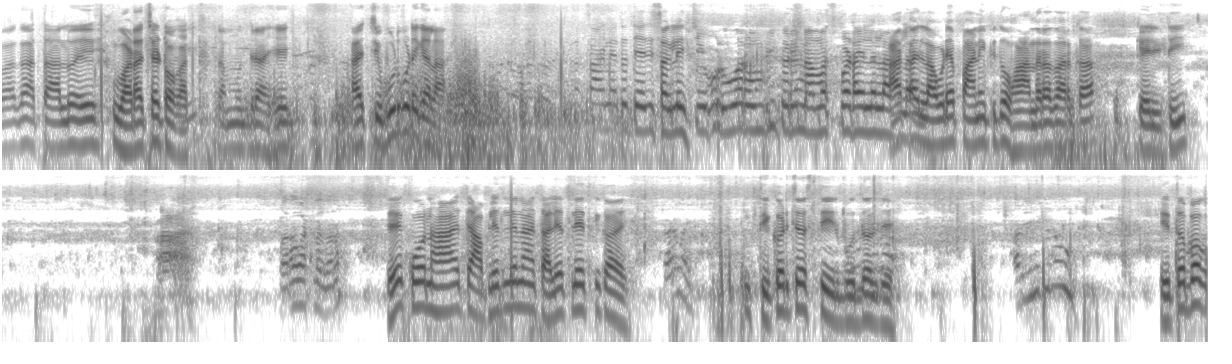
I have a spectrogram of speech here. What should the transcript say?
बघा आता आलो आहे वडाच्या टोकात. समुद्र आहे. हा चिबूड कुठे गेला? सांगण्यात त्याची सगळी चिबूडवर उंबी करी नमाज पडायला हा काय लावड्या पाणी पितो वांदरासारखा केल्टी. बरा वाटला जरा. हे कोण? हाय ते आपल्यातले नाही ताल्यातले आहेत की काय? तिकडचे असतील बुद्धलचे इथं बघ.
